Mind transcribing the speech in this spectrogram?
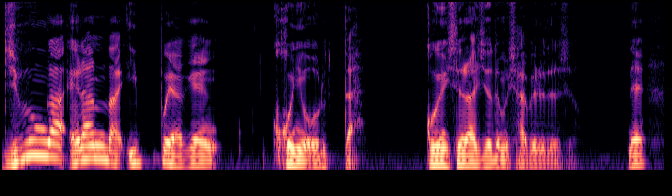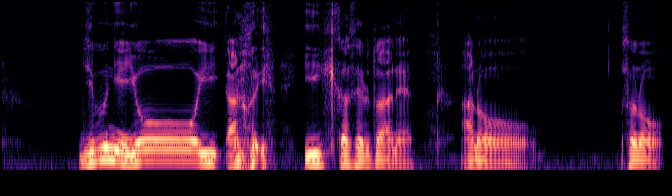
自分が選んだ一歩やけんここにおるったこういうしてラジオでもしゃべるですよ。ね自分によいあの言い聞かせるとはねあのその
